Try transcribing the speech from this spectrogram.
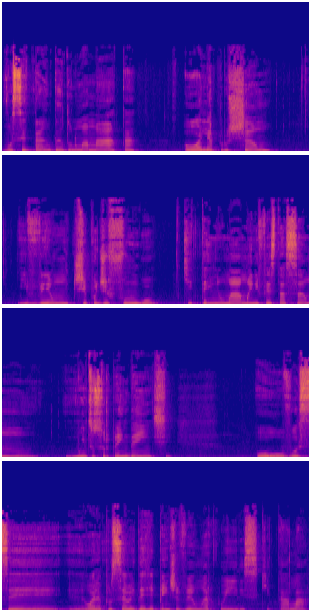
você está andando numa mata, olha para o chão e vê um tipo de fungo que tem uma manifestação muito surpreendente. Ou você é, olha para o céu e de repente vê um arco-íris que está lá.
